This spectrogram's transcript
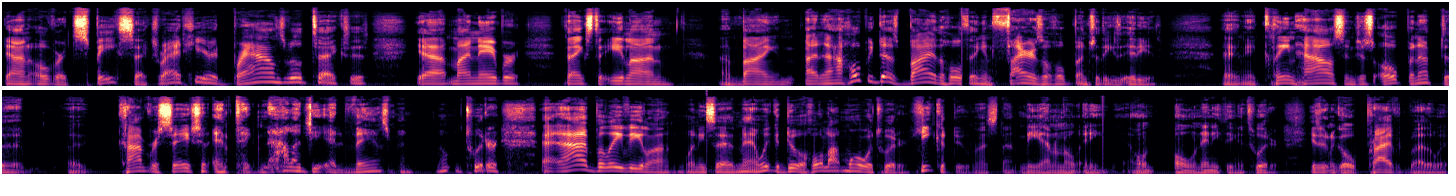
down over at SpaceX right here at Brownsville, Texas. Yeah, my neighbor, thanks to Elon uh, buying, and I hope he does buy the whole thing and fires a whole bunch of these idiots, and clean house and just open up to uh, conversation and technology advancement. Oh, Twitter, and I believe Elon when he says, "Man, we could do a whole lot more with Twitter." He could do. That's not me. I don't know any own, own anything at Twitter. He's going to go private, by the way.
